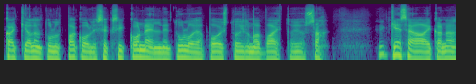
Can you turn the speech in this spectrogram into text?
kaikkialle on tullut pakolliseksi koneellinen tulo- ja poisto ilmanvaihto, jossa kesäaikana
